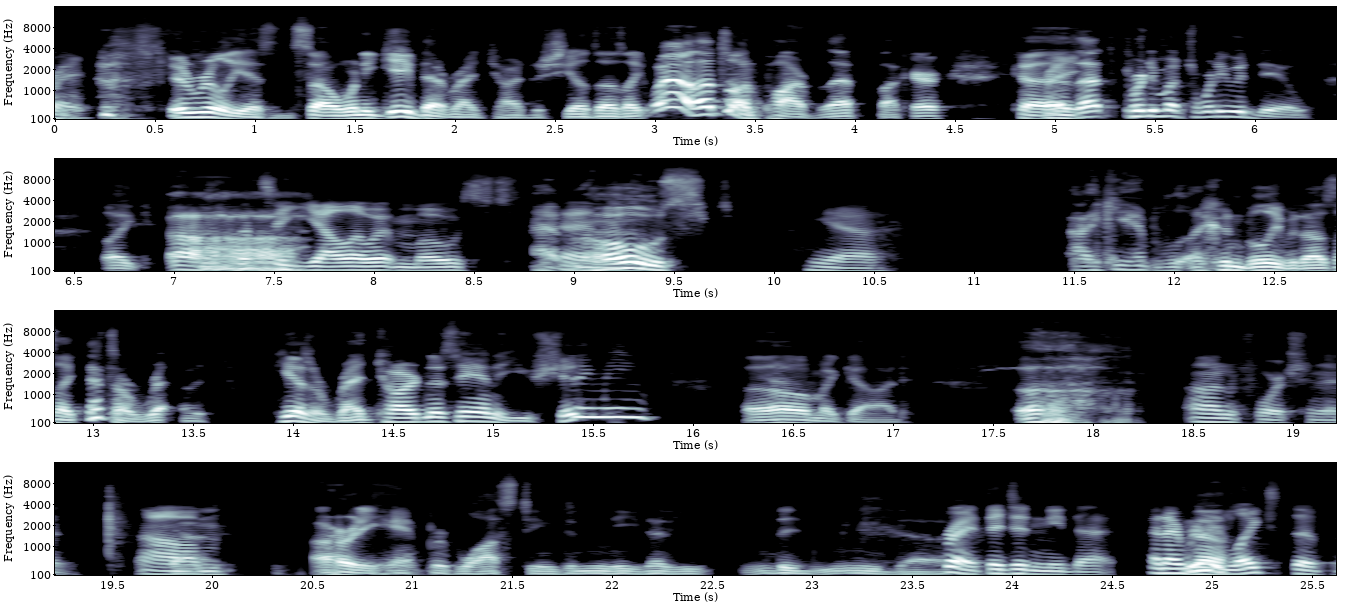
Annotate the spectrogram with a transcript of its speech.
Right. it really isn't. So when he gave that red card to Shields, I was like, well, that's on par for that fucker. Because Right. that's pretty much what he would do. Like That's a yellow at most. at and- most. Yeah. I can't believe I couldn't believe it. I was like, that's a red he has a red card in his hand. Are you shitting me? Oh my god. Ugh. Unfortunate. Um, Already hampered Wasp team. Didn't need any didn't need uh right. They didn't need that. And I really No. liked the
